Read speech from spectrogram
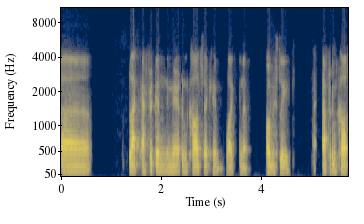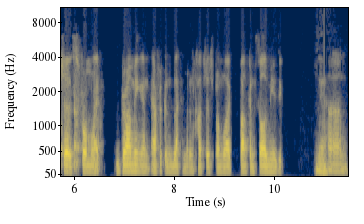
uh, Black African American culture came like you know obviously African culture is from like drumming and African Black American culture is from like funk and soul music. Yeah. Um,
